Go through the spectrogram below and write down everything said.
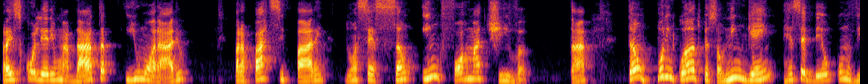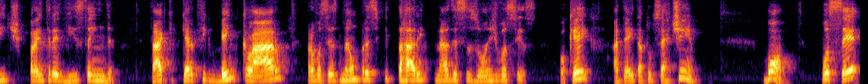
para escolherem uma data e um horário para participarem de uma sessão informativa, tá? Então, por enquanto, pessoal, ninguém recebeu convite para entrevista ainda, tá? Quero que fique bem claro para vocês não precipitarem nas decisões de vocês, ok? Até aí tá tudo certinho? Bom, você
